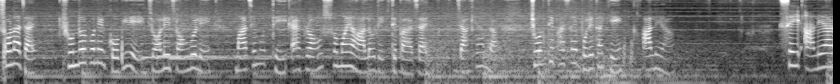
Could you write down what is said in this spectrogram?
শোনা যায় সুন্দরবনের গভীরে, জলে, জঙ্গলে মাঝে মধ্যেই এক রহস্যময় আলো দেখতে পাওয়া যায়, যাকে আমরা চলতি ভাষায় বলে থাকি আলেয়া। সেই আলেয়ার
